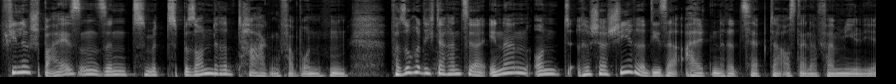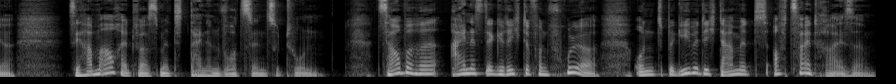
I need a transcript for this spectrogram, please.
Viele Speisen sind mit besonderen Tagen verbunden. Versuche dich daran zu erinnern und recherchiere diese alten Rezepte aus deiner Familie. Sie haben auch etwas mit deinen Wurzeln zu tun. Zaubere eines der Gerichte von früher und begebe dich damit auf Zeitreise.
